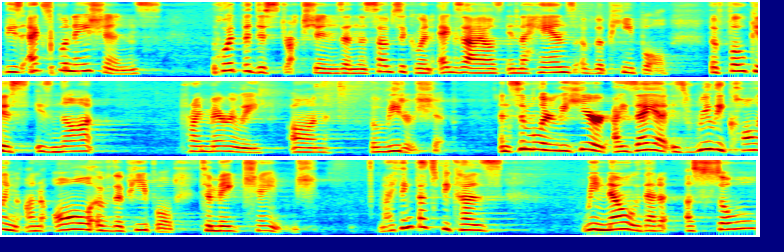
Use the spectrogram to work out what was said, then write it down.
These explanations put the destructions and the subsequent exiles in the hands of the people. The focus is not primarily on the leadership. And similarly, here, Isaiah is really calling on all of the people to make change. And I think that's because we know that a sole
